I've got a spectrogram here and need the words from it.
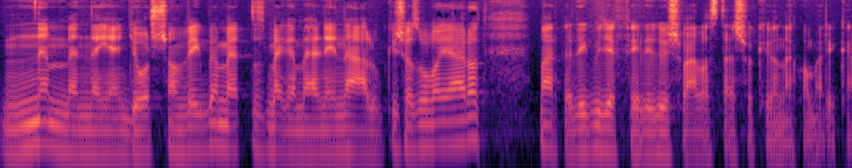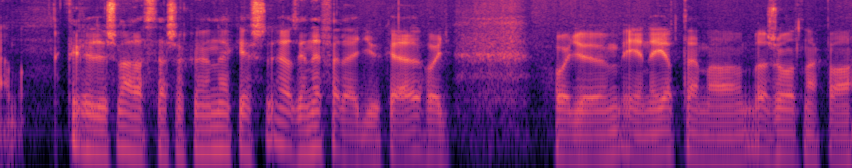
nem menne ilyen gyorsan végbe, mert az megemelné náluk is az olajárat, már pedig ugye félidős választások jönnek Amerikába. Félidős választások jönnek, és azért ne felejtjük el, hogy hogy én értem a, a Zsoltnak a,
